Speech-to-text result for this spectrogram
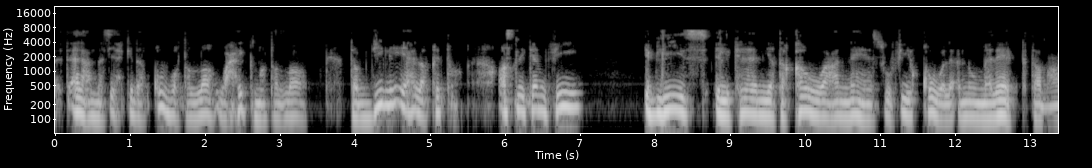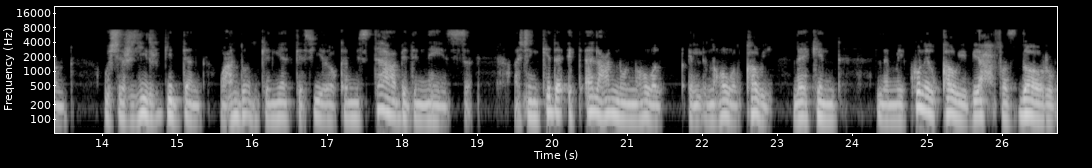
اتقال عن المسيح كده قوة الله وحكمة الله. طب دي ليه علاقتها؟ أصل كان في إبليس اللي كان يتقوى على الناس وفيه قوة لأنه ملاك طبعا وشرير جدا وعنده إمكانيات كثيرة وكان مستعبد الناس. عشان كده اتقال عنه إن هو إن هو القوي. لكن لما يكون القوي بيحفظ داره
